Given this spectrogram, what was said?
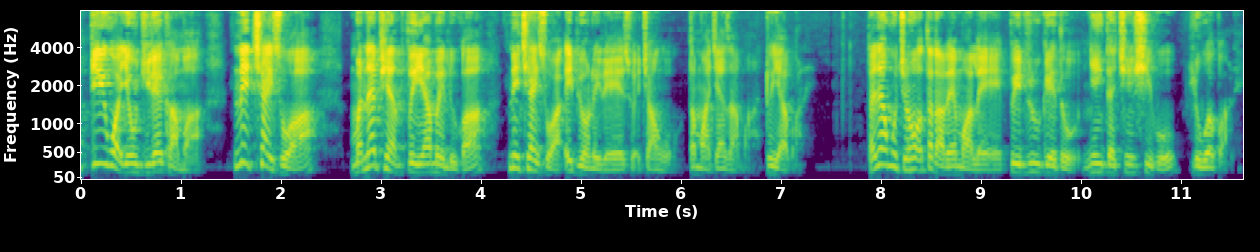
အပြည့်အဝယုံကြည်တဲ့အခါမှာနှစ်ချိုက်စွာမနှက်ဖြန်သေရမယ့်လူကနှစ်ချိုက်စွာအိပ်ပျော်နေတယ်ဆိုတဲ့အကြောင်းကိုတမန်ကျမ်းစာမှာတွေ့ရပါတယ်။ဒါကြောင့်မို့ကျွန်တော်အသက်တာထဲမှာလည်းပေတရုကဲ့သို့ငြိမ်သက်ခြင်းရှိဖို့လိုအပ်ပါတယ်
